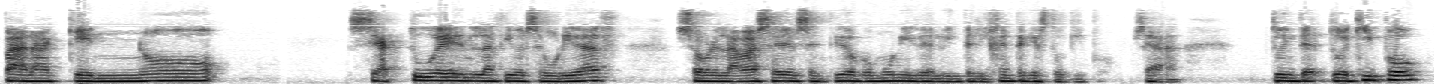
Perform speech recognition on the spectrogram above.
para que no se actúe en la ciberseguridad sobre la base del sentido común y de lo inteligente que es tu equipo. O sea, tu, equipo,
